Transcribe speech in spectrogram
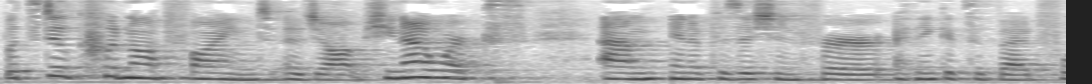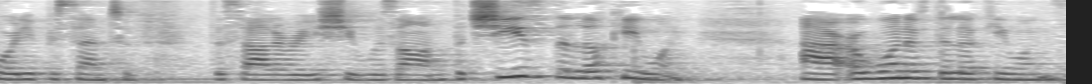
but still could not find a job. She now works um, in a position for, I think it's about 40% of the salary she was on, but she's the lucky one, uh, or one of the lucky ones.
